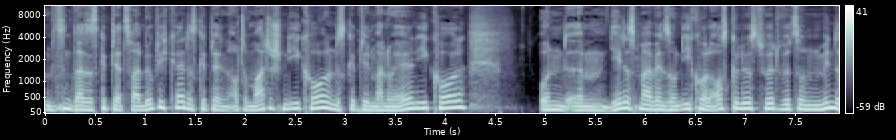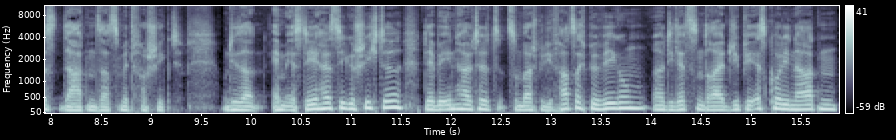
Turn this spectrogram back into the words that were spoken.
beziehungsweise es gibt ja zwei Möglichkeiten. Es gibt ja den automatischen E-Call und es gibt den manuellen E-Call. Und ähm, jedes Mal, wenn so ein E-Call ausgelöst wird, wird so ein Mindestdatensatz mit verschickt. Und dieser MSD heißt die Geschichte, der beinhaltet zum Beispiel die Fahrzeugbewegung, äh, die letzten drei GPS-Koordinaten.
